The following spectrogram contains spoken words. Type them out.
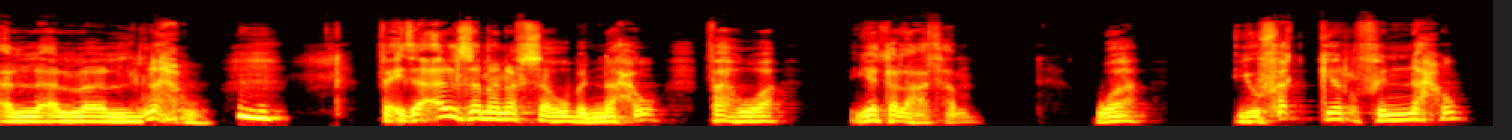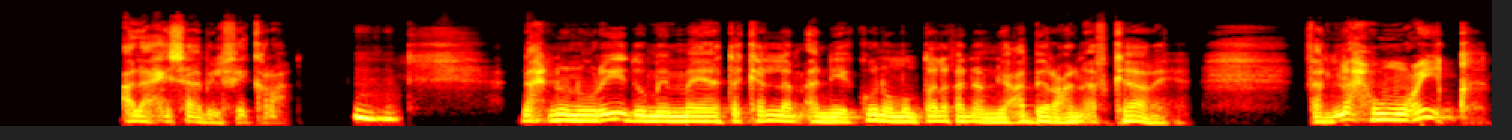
ال- ال- النحو. فإذا ألزم نفسه بالنحو فهو يتلعثم ويفكر في النحو على حساب الفكرة. نحن نريد مما يتكلم أن يكون منطلقا أن يعبر عن أفكاره. فالنحو معيق.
